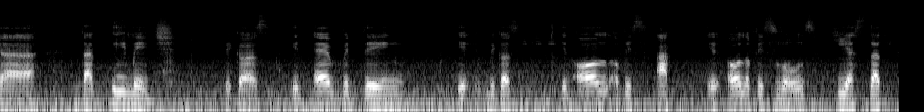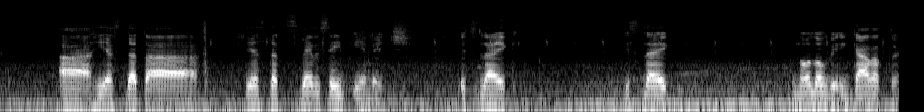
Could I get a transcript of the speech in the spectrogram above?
uh, that image because in everything it, because in all of his act, in all of his roles, he has that, uh, he has that, uh, he has that very same image. It's like, it's like no longer in character.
